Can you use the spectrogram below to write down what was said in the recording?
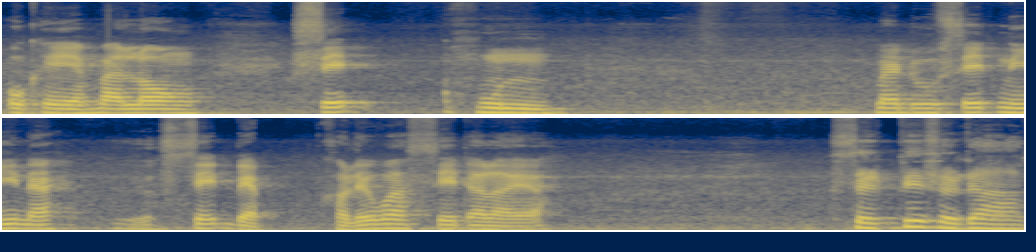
โอเค มาลองเซตหุ่น มาดูเซตนี้นะ เซตแบบเขาเรียกว่าเซตอะไรอะเซตพิสดาร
